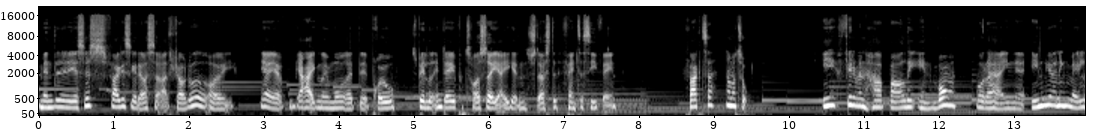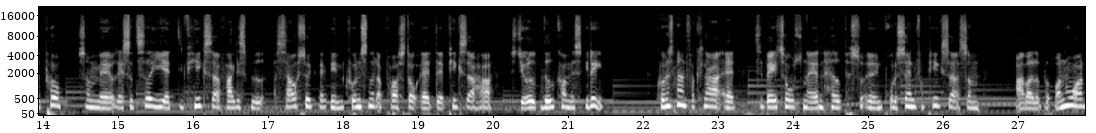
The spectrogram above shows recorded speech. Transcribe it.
Men det, jeg synes faktisk, at det også ser ret sjovt ud, og ja, jeg, jeg har ikke noget imod at øh, prøve spillet en dag, på trods af, at jeg ikke er den største fantasy-fan. Fakta nummer 2. I filmen har Barley en vogn, hvor der er en øh, indgjørning indjørning malet på, som resulterer resulterede i, at Pixar faktisk blev sagsøgt af en kunstner, der påstår, at øh, Pixar har stjålet vedkommendes idé. Kunstneren forklarer, at tilbage i 2018 havde en producent fra Pixar, som arbejdede på Onward,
